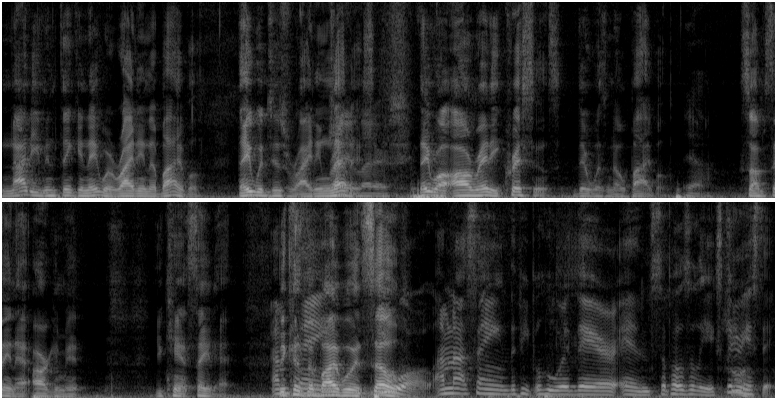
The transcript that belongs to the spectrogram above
not even thinking they were writing the Bible. They were just writing Writing letters. letters. They were already Christians. There was no Bible. Yeah. So I'm saying that argument, you can't say that I'm because the saying Bible You itself. all. I'm not saying the people who were there and supposedly experienced it,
